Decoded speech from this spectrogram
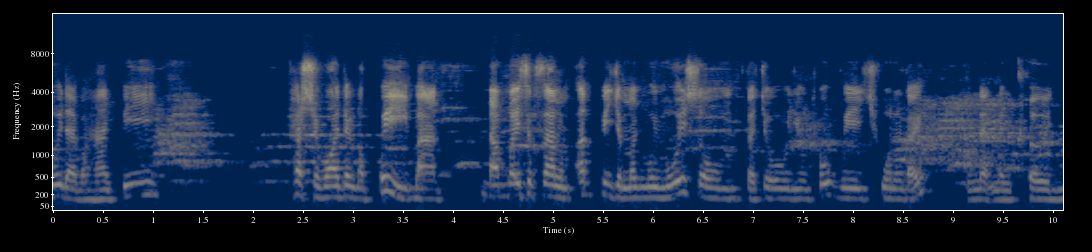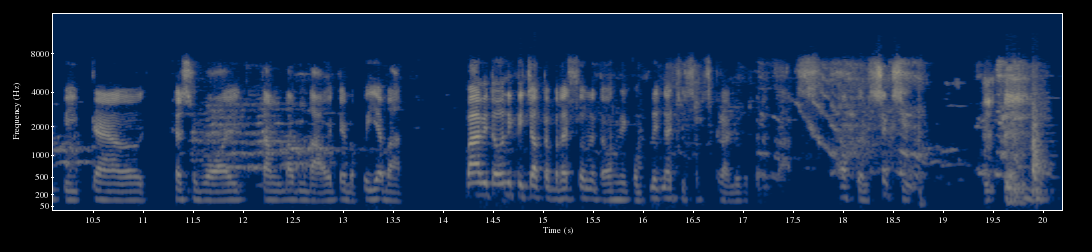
1ដែលបង្ហាញពី passive voice ទាំង12បាទ ដើម្បីសិក្សាលម្អិតពីចំណុចមួយមួយសូមទៅចូល YouTube វាឈ្មោះហ្នឹងទៅអ្នកនឹងឃើញពីការ passive voice តាមដំដោយទាំង12ហើយបាទបាទវីដេអូនេះគឺចប់តែប៉ុណ្ណេះសូមអ្នកទាំងអស់គ្នាកុំភ្លេចណាជួយ subscribe និងកដិបាទអរគុណ thank you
